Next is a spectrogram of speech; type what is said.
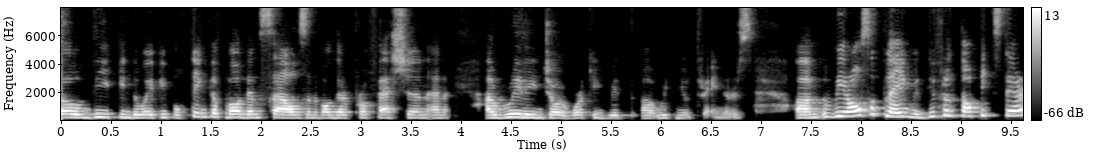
so deep in the way people think about themselves and about their profession. And i really enjoy working with uh, with new trainers um, we're also playing with different topics there.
